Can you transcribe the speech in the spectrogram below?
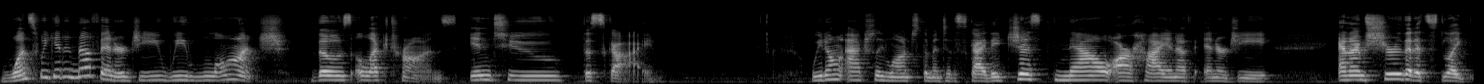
Once we get enough energy, we launch those electrons into the sky. We don't actually launch them into the sky. They just now are high enough energy. And I'm sure that it's like,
